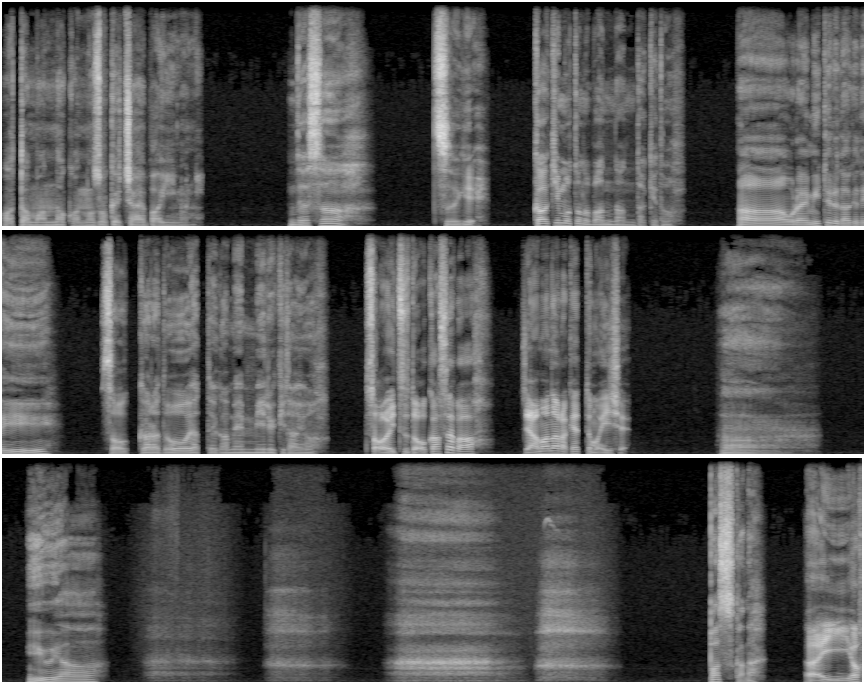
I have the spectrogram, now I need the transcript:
あ頭ん中覗けちゃえばいいのに。でさ次。柿本の番なんだけど。ああ俺見てるだけでいい？そっからどうやって画面見る気だよそいつどかせば邪魔なら蹴ってもいいし。うん。ゆうや。パスかな。はいよ。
